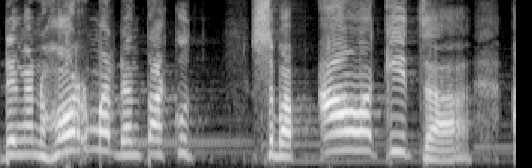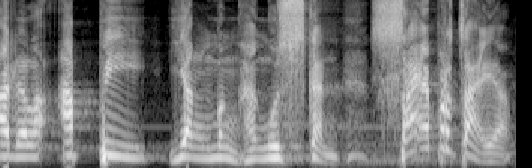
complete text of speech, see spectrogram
dengan hormat dan takut. Sebab Allah kita adalah api yang menghanguskan. Saya percaya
